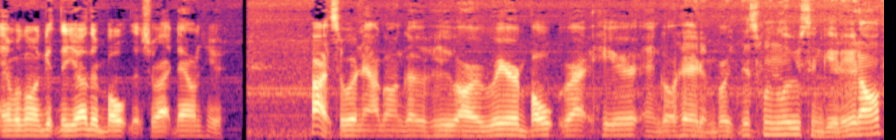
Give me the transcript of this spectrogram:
and we're going to get the other bolt that's right down here. Alright, so we're now going to go to our rear bolt right here and go ahead and break this one loose and get it off.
